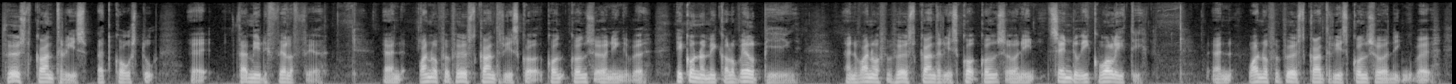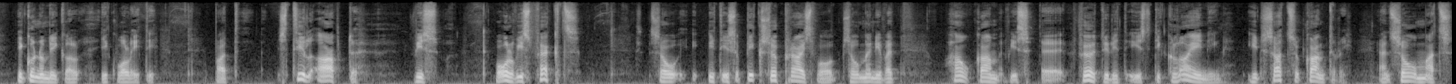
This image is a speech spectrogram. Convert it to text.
first countries that goes to uh, family welfare and one of the first countries co con concerning the economical well-being and one of the first countries co concerning gender equality and one of the first countries concerning the economical equality. But still after this, all these facts, so it is a big surprise for so many that how come this uh, fertility is declining in such a country and so much?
